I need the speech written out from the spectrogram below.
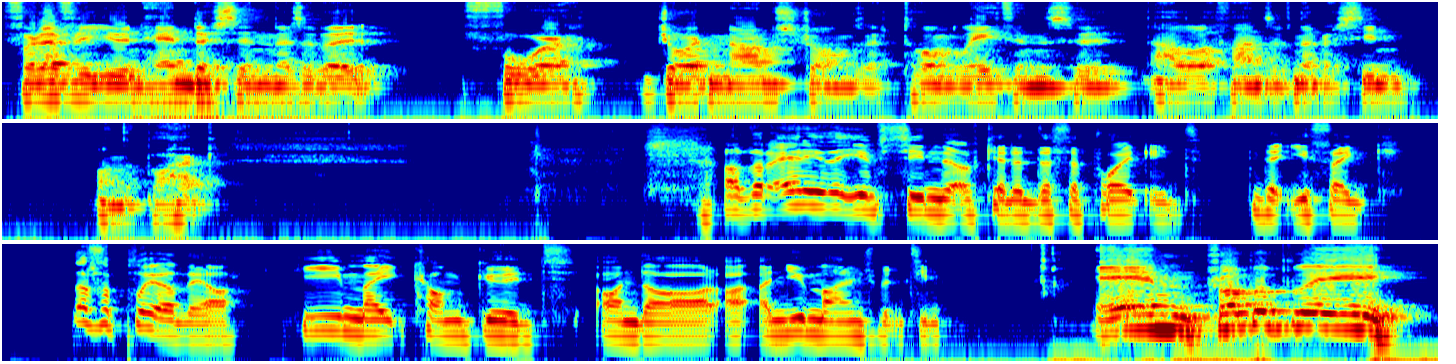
for every Ewan Henderson, there's about four Jordan Armstrongs or Tom Laytons who Alloa fans have never seen on the park. Are there any that you've seen that have kind of disappointed that you think there's a player there? He might come good under a, a new management team. Um, probably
